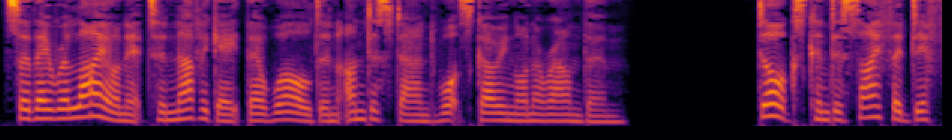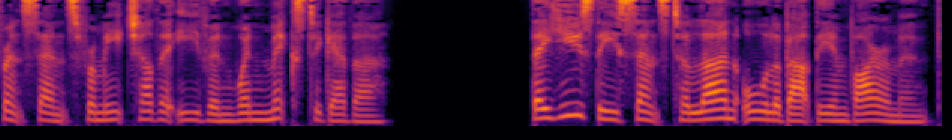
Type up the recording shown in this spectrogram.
so they rely on it to navigate their world and understand what's going on around them. Dogs can decipher different scents from each other even when mixed together. They use these scents to learn all about the environment.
